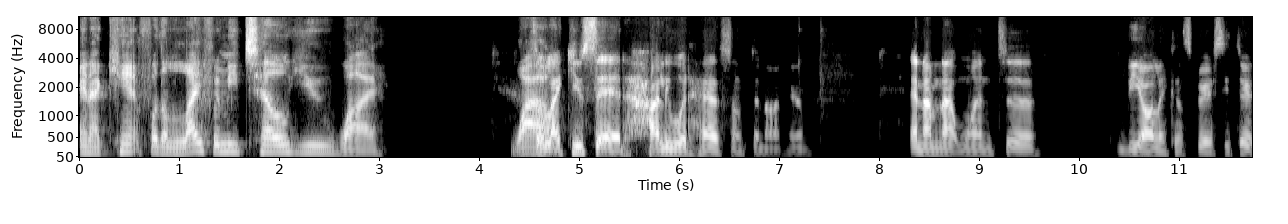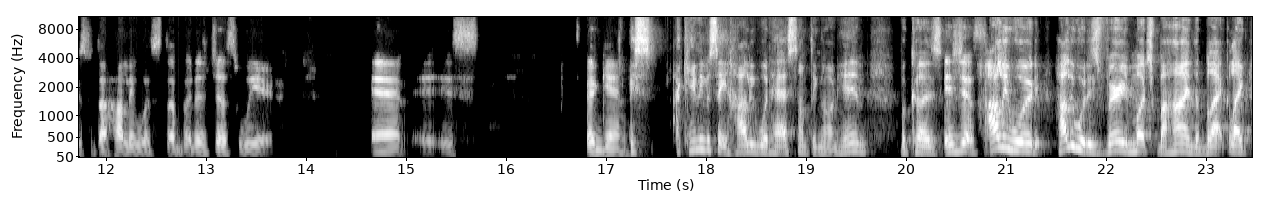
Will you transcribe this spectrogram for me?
And I can't for the life of me tell you why. Wow. So, like you said, Hollywood has something on him, and I'm not one to be all in conspiracy theories with the Hollywood stuff, but it's just weird, and it's again, it's I can't even say Hollywood has something on him because it's just Hollywood Hollywood is very much behind the black like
